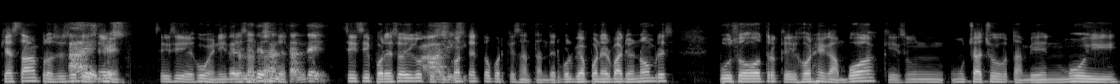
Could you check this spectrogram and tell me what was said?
Que ha estado en proceso ah, de Seven. Sí, sí, es juvenil de Santander. de Santander. Sí, sí, por eso digo que ah, estoy contento porque Santander volvió a poner varios nombres. Puso otro que es Jorge Gamboa, que es un muchacho también muy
